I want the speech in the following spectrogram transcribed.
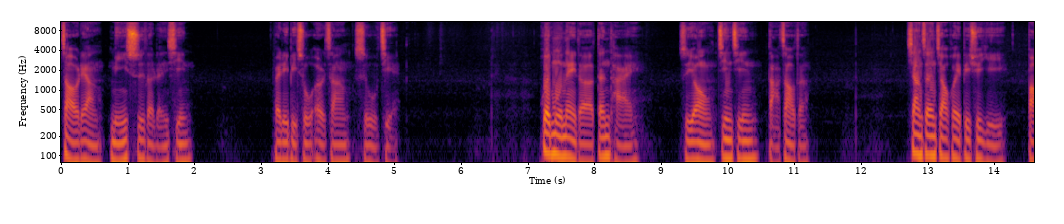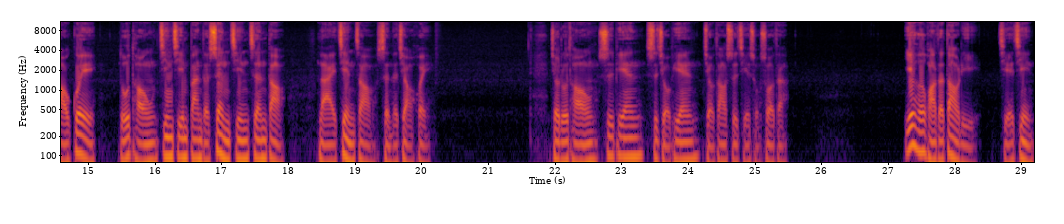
照亮迷失的人心。腓立比书二章十五节。会幕内的灯台是用金金打造的，象征教会必须以宝贵。如同金金般的圣经真道来建造神的教会，就如同诗篇十九篇九到十节所说的：“耶和华的道理洁净，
